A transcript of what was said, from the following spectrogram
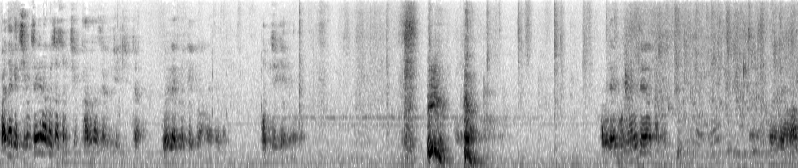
만약에 지금 세일하고 있었으면 지금 바로 사세요, 굳이 진짜. 원래 그렇게 좋아하나요, 제가? 번지 게임이요. 한번 내 고민해보세요. 어때요?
